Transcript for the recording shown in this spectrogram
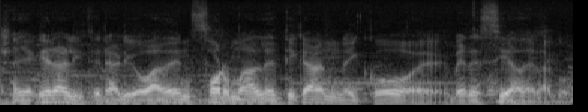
saiakera literario baden forma aldetikan nahiko e, berezia delako.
